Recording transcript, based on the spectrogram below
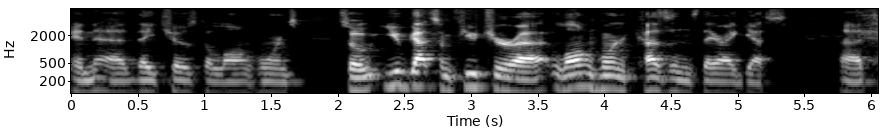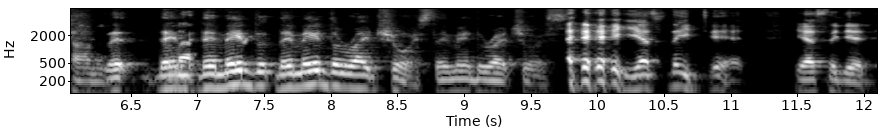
and uh, they chose the Longhorns. So you've got some future uh, Longhorn cousins there, I guess. Uh, Tommy, they, they, they made the, they made the right choice. They made the right choice. yes, they did. Yes, they did.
